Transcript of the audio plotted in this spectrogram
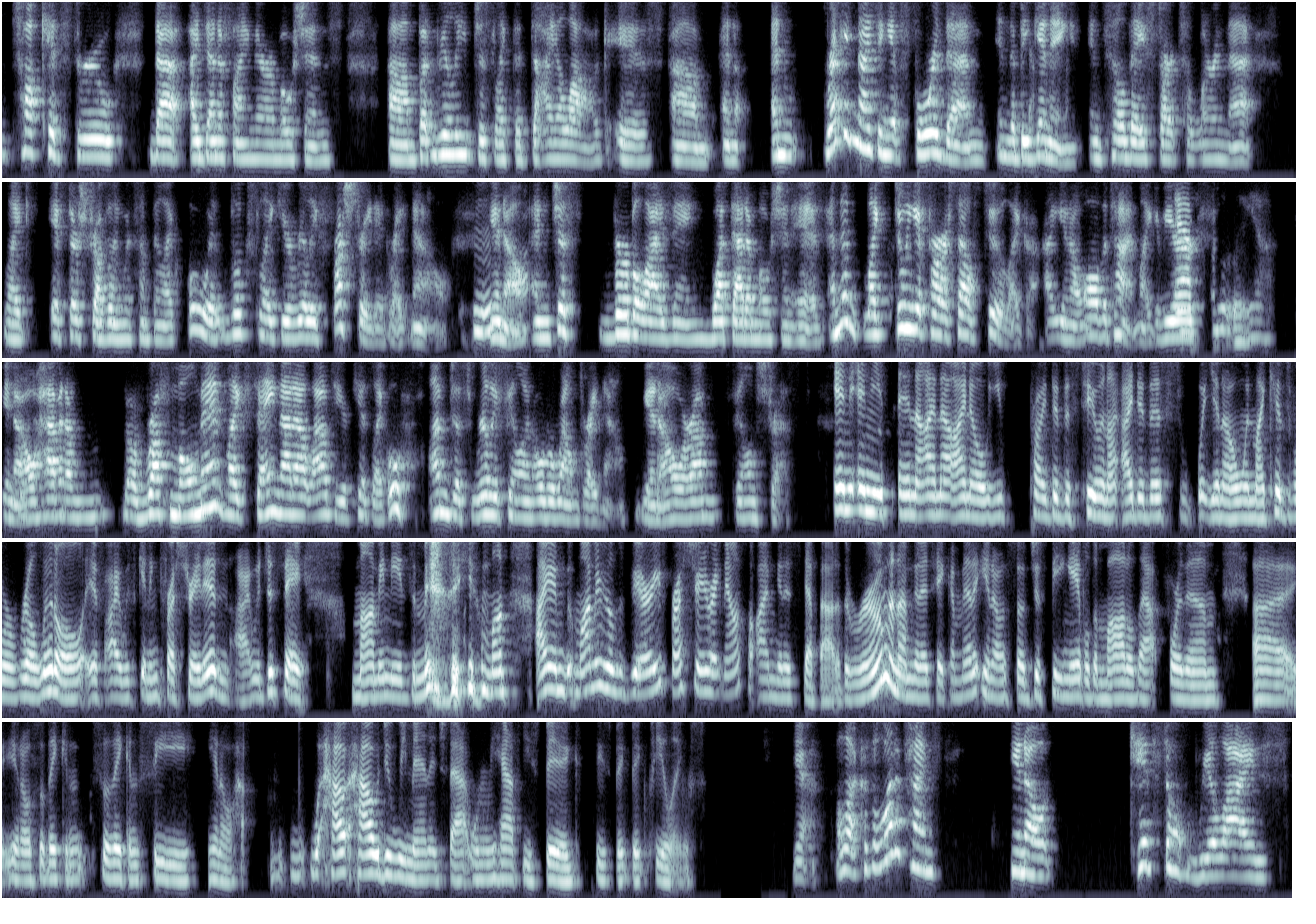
talk kids through that identifying their emotions um, but really just like the dialogue is um, and and recognizing it for them in the beginning until they start to learn that like if they're struggling with something like oh it looks like you're really frustrated right now mm-hmm. you know and just verbalizing what that emotion is and then like doing it for ourselves too like you know all the time like if you're absolutely yeah you know having a, a rough moment like saying that out loud to your kids like oh i'm just really feeling overwhelmed right now you know or i'm feeling stressed. And and you and i know i know you probably did this too and I, I did this you know when my kids were real little if i was getting frustrated and i would just say mommy needs a minute you know, mom i am mommy feels very frustrated right now so i'm going to step out of the room and i'm going to take a minute you know so just being able to model that for them uh you know so they can so they can see you know how, how do we manage that when we have these big these big big feelings? Yeah a lot because a lot of times you know kids don't realize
